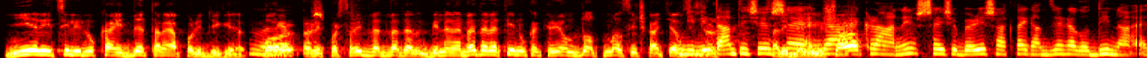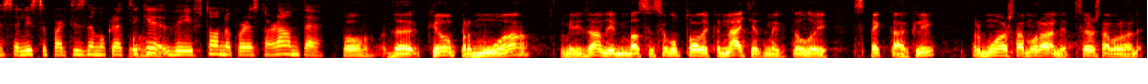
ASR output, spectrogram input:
Njëri i cili nuk ka ide të reja politike, por ripërsërit vetveten, bile dhe veten e tij nuk e krijon dot më siç ka qenë siç është Sali Berisha. Nga ekrani, sheh që Berisha këta e kanë nxjerrë nga godina e selisë të Partisë Demokratike po. dhe e ftojnë nëpër restorante. Po, dhe kjo për mua, militanti, mbase s'e kupton dhe kënaqet me këtë lloj spektakli, për mua është amorale. Pse është amorale?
